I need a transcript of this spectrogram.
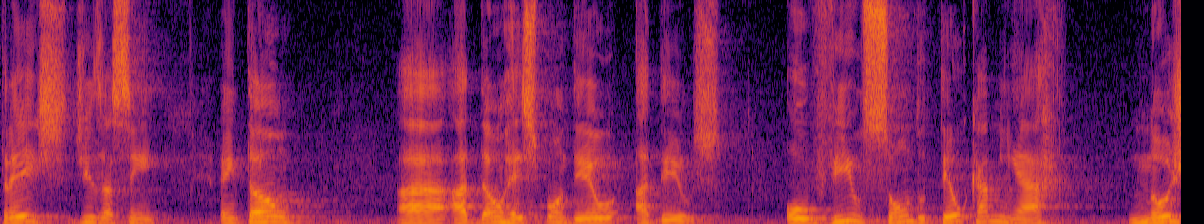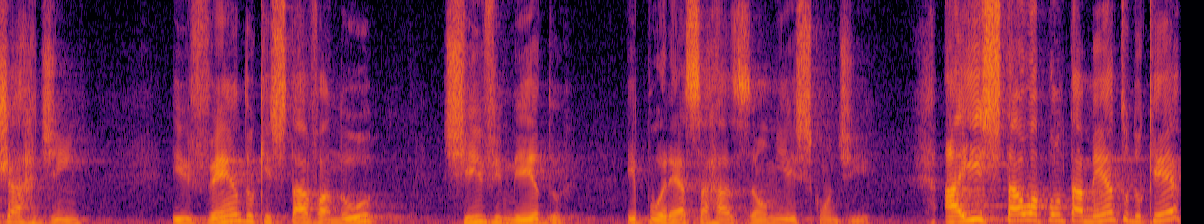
3 diz assim: Então Adão respondeu a Deus: Ouvi o som do teu caminhar no jardim, e vendo que estava nu, tive medo, e por essa razão me escondi. Aí está o apontamento do que?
